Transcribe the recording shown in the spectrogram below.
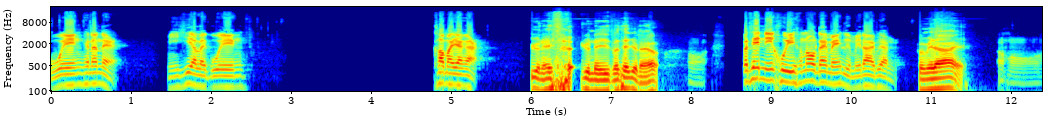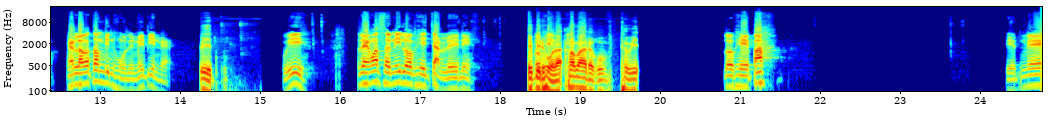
กูเองแค่นั้นแหละมีเฮียอะไรกูเอง เข้ามายังอะอยู่ในอยู่ในประเทศอยู่แล้วอ๋อประเทศนี้คุยข้างนอกได้ไหมหรือไม่ได้เพื่อนกูไม่ได้อ๋องั้นเราก็ต้องบินหูหรือไม่บินเนี่ยปิดอุ้ยแสดงว่าเซิร์ฟนี้โรลเพลย์จัดเลยนี่ไม่ปิดหูละเข้ามาเดี๋ยวกูทวิตโรลเพลย์ปะ เด็ดแม่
